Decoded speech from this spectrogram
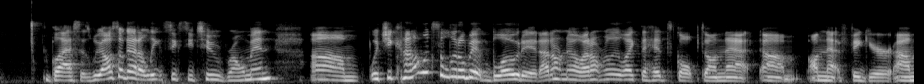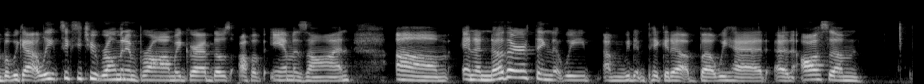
glasses. We also got Elite 62 Roman, um, which he kind of looks a little bit bloated. I don't know. I don't really like the head sculpt on that um, on that figure. Um, but we got Elite 62 Roman and Braun. We grabbed those off of Amazon. Um, and another thing that we I mean, we didn't pick it up, but we had an awesome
